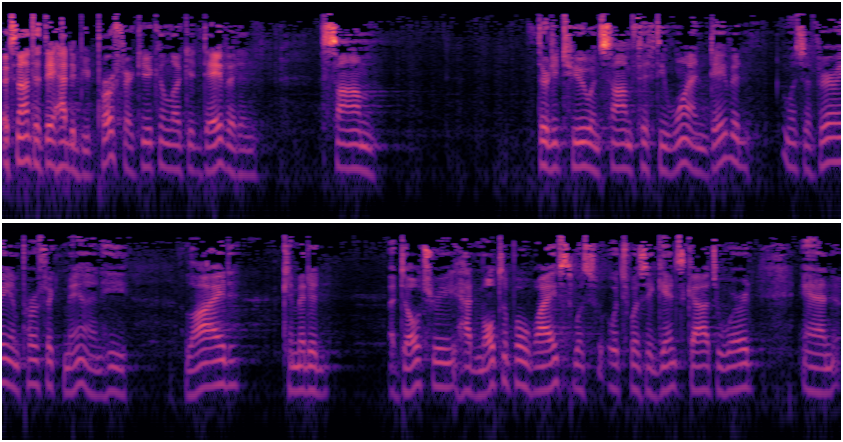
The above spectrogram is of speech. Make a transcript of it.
It's not that they had to be perfect. You can look at David in Psalm 32 and Psalm 51. David was a very imperfect man. He lied, committed adultery, had multiple wives, which was against God's word, and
